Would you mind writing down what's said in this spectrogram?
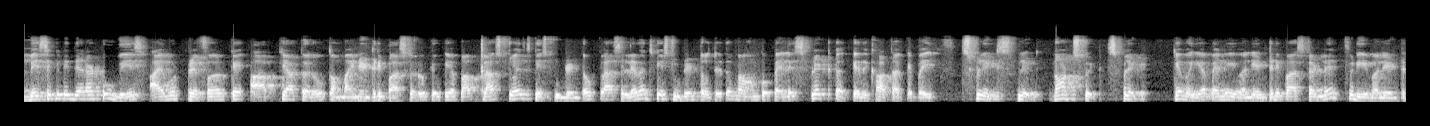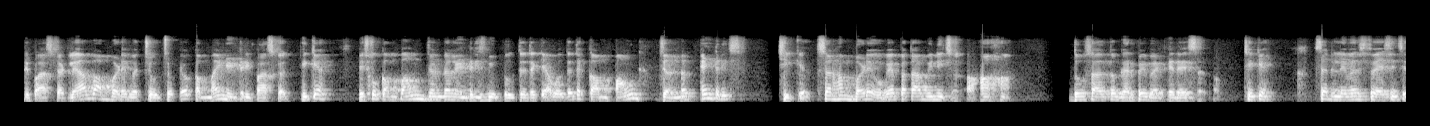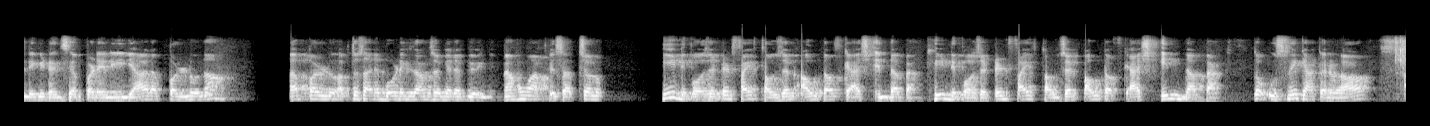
basically there are two ways I would prefer के आप क्या करो कंबाइंड एंट्री पास करो, क्योंकि अब आप क्लास ट्वेल्थ के स्टूडेंट हो क्लास इलेवंथ के स्टूडेंट होते तो मैं उनको पहले स्प्लिट करके दिखाता कि भाई split split not split split क्या भैया, पहले ये वाली एंट्री पास कर ले, फिर ये वाली एंट्री पास कर ले. अब आप बड़े बच्चे हो चुके हो कंबाइंड एंट्री पास कर, ठीक है? इसको कंपाउंड जनरल एंट्रीज भी बोलते थे। क्या बोलते थे? कंपाउंड जनरल एंट्रीज ठीक है। सर, हम बड़े हो गए, पता भी नहीं चला। हाँ हाँ। दो साल तो घर पे बैठे रहे सर ठीक है। सर इलेवेंथ तो ऐसी चलेगी, ढंग से हम पढ़े नहीं। यार, अब पढ़ लो ना। अब पढ़ लो। अब तो सारे बोर्ड एग्ज़ाम्स वगैरह भी होंगे। मैं हूँ आपके साथ। चलो। He deposited 5000 out of cash in the bank. He deposited 5000 out of cash in the bank. तो उसने क्या करा?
